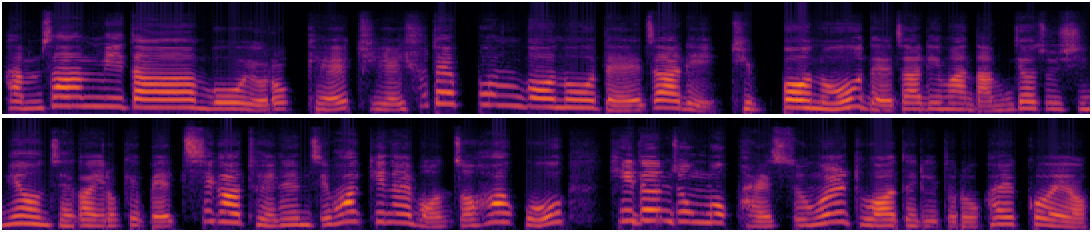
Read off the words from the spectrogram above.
감사합니다. 뭐 이렇게 뒤에 휴대폰 번호 네 자리, 뒷번호 네 자리만 남겨주시면 제가 이렇게 매치가 되는지 확인을 먼저 하고 히든 종목 발송을 도와드리도록 할 거예요.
